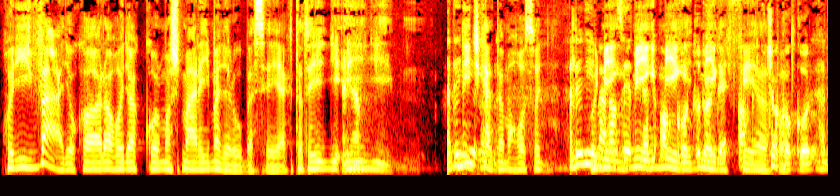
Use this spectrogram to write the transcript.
hogy így vágyok arra, hogy akkor most már így magyarul beszéljek. Tehát, hogy így, így Hát Nincs nyilván, kedvem ahhoz, hogy, hát hogy még, azért, még, még, egy, tudod, még egy fél Csak akkor, hát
